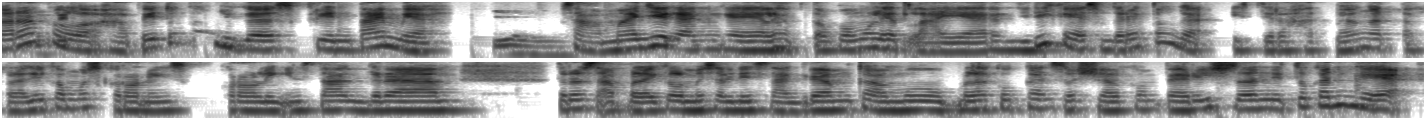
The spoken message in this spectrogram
Karena kalau HP itu kan juga screen time ya, Iya. sama aja kan kayak laptop kamu lihat layar. Jadi kayak sebenarnya tuh nggak istirahat banget. Apalagi kamu scrolling scrolling Instagram. Terus apalagi kalau misalnya di Instagram kamu melakukan social comparison itu kan kayak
